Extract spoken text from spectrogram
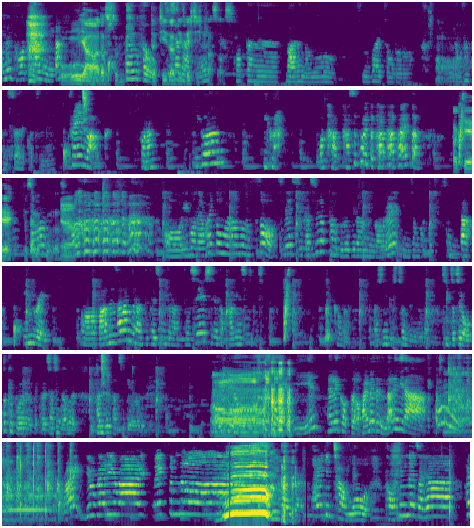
뮤직비디오는 더 대박입니다. Oh. Ja, das stimmt. Der Teaser sieht richtig krass aus. 고맙다는 말은 너무 진부할 정도로 네. 영상편지 써야 될 것 같은데. 트레이드마크 이거랑 이거랑 이거랑 어다 다 스포했다 다 다 다 했다. Auch cool aus. Ja. 어, 이번에 활동을 함으로써 CLC가 실력파 그룹이라는 거를 인정받고 싶습니다. Engrave. 어, 많은 사람들한테, 대중들한테 CLC를 더 각인시키고 싶어요. 그러면 자신있게 추천드립니다. 진짜 제가 어떻게 보여드려야 될까요? 자신감을 반지를 바칠게요, 여러분. Oh. 2일 헬리콥터가 발매되는 날입니다. Ja. Right? You ready, right? Make some noise! 리바이벌. 활기차고 더 힘내서 해야 할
